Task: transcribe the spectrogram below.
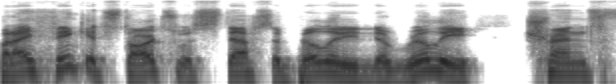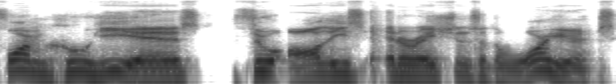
But I think it starts with Steph's ability to really transform who he is through all these iterations of the Warriors.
